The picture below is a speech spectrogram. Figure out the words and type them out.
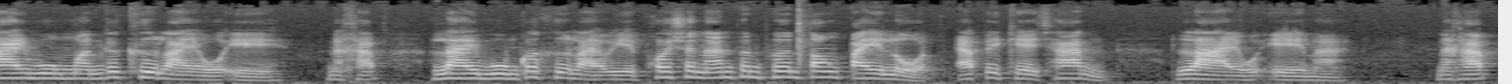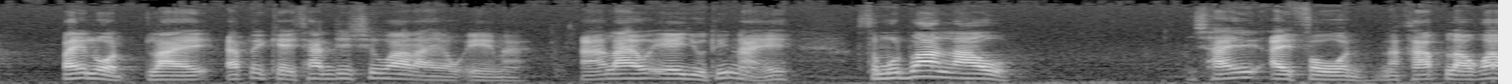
Line Boom มันก็คือ Line OA นะครับ Line Boom ก็คือ Line OA เพราะฉะนั้นเพื่อนๆต้องไปโหลดแอปพลิเคชัน Line OA มานะครับไปโหลด Line แอปพลิเคชันที่ชื่อว่า Line OA มาอะ Line OA อยู่ที่ไหน สมมุติว่าเราใช้ iPhone นะครับเราก็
